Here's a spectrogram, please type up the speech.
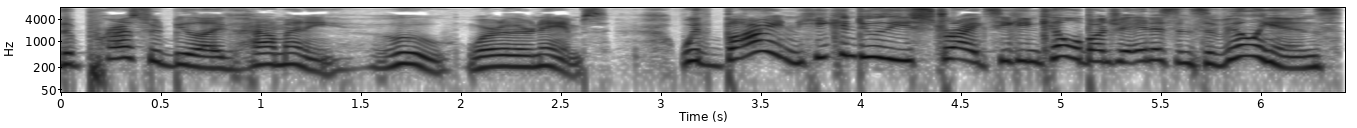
The press would be like, "How many? Who? What are their names?" With Biden, he can do these strikes. He can kill a bunch of innocent civilians,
